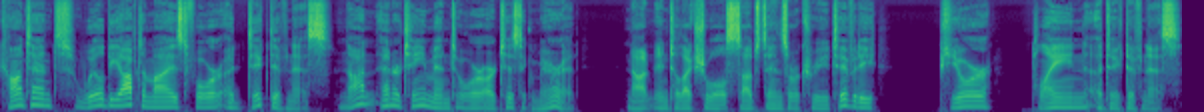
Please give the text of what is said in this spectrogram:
content will be optimized for addictiveness, not entertainment or artistic merit, not intellectual substance or creativity, pure, plain addictiveness.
